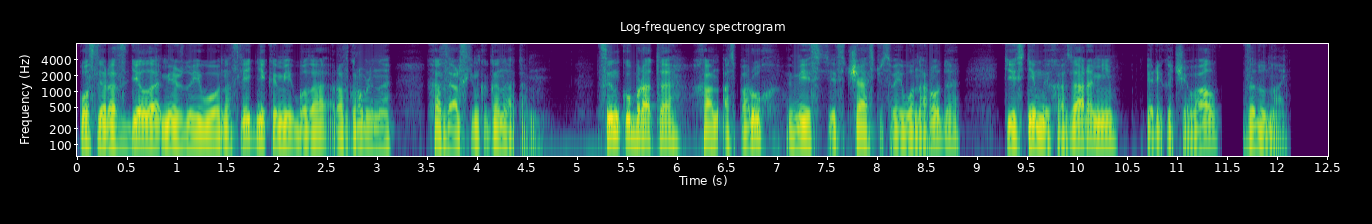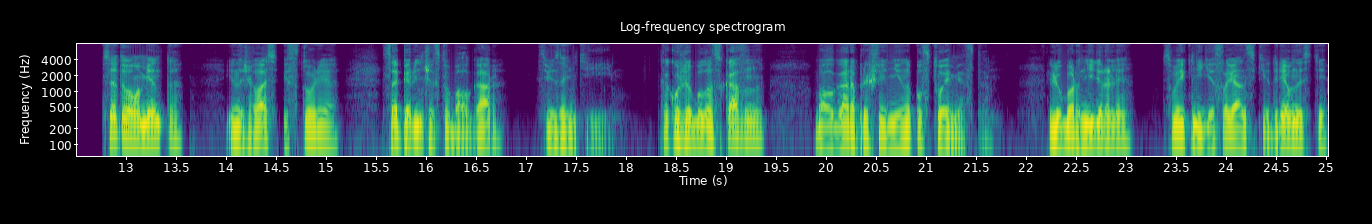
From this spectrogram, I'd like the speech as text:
после раздела между его наследниками была разгромлена хазарским каганатом. Сын Кубрата, хан Аспарух, вместе с частью своего народа, теснимый хазарами, перекочевал за Дунай. С этого момента и началась история соперничества болгар с Византией. Как уже было сказано, болгары пришли не на пустое место – Любор Нидерле в своей книге «Славянские древности»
